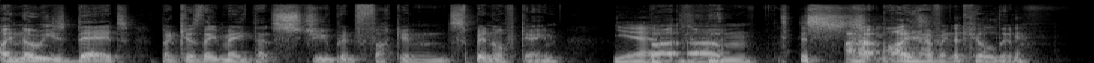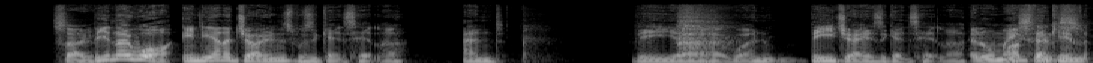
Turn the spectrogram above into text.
I know he's dead because they made that stupid fucking spin-off game. Yeah. But um, I, I haven't killed him. So But you know what? Indiana Jones was against Hitler, and the uh, well, and BJ is against Hitler. It all makes I'm sense. thinking,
